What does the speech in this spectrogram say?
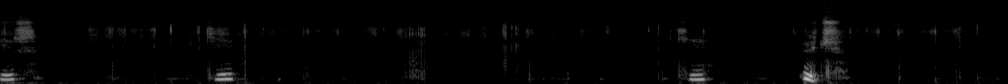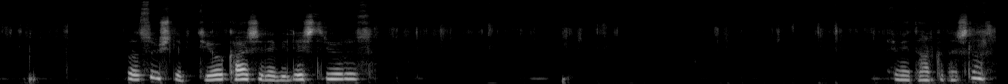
Bir, iki, iki, üç. Burası üçle bitiyor. Karşı ile birleştiriyoruz. Evet arkadaşlar.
